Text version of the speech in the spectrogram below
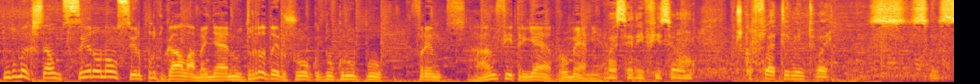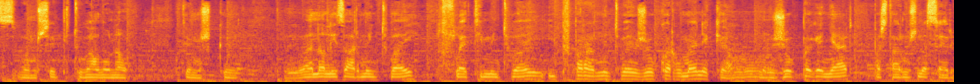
Tudo uma questão de ser ou não ser Portugal amanhã no derradeiro jogo do grupo frente à anfitriã Roménia. Vai ser difícil, temos que refletir muito bem se, se, se vamos ser Portugal ou não. Temos que analisar muito bem, refletir muito bem e preparar muito bem o jogo com a Roménia, que é um jogo para ganhar, para estarmos na série.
